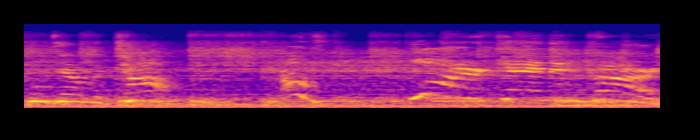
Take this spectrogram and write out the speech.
Down the top. Oh, water cannon card.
